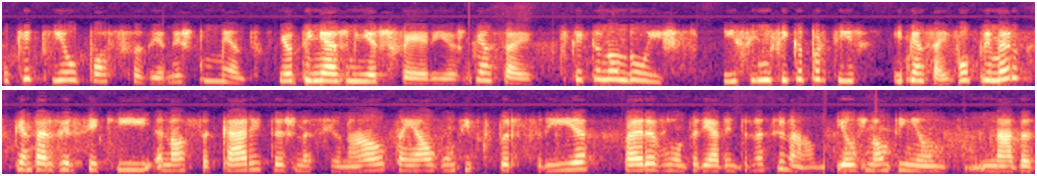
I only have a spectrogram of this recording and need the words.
O que é que eu posso fazer neste momento? Eu tinha as minhas férias. Pensei, por que é que eu não dou isto? Isso significa partir. E pensei, vou primeiro tentar ver se aqui a nossa Caritas Nacional tem algum tipo de parceria para voluntariado internacional. Eles não tinham nada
